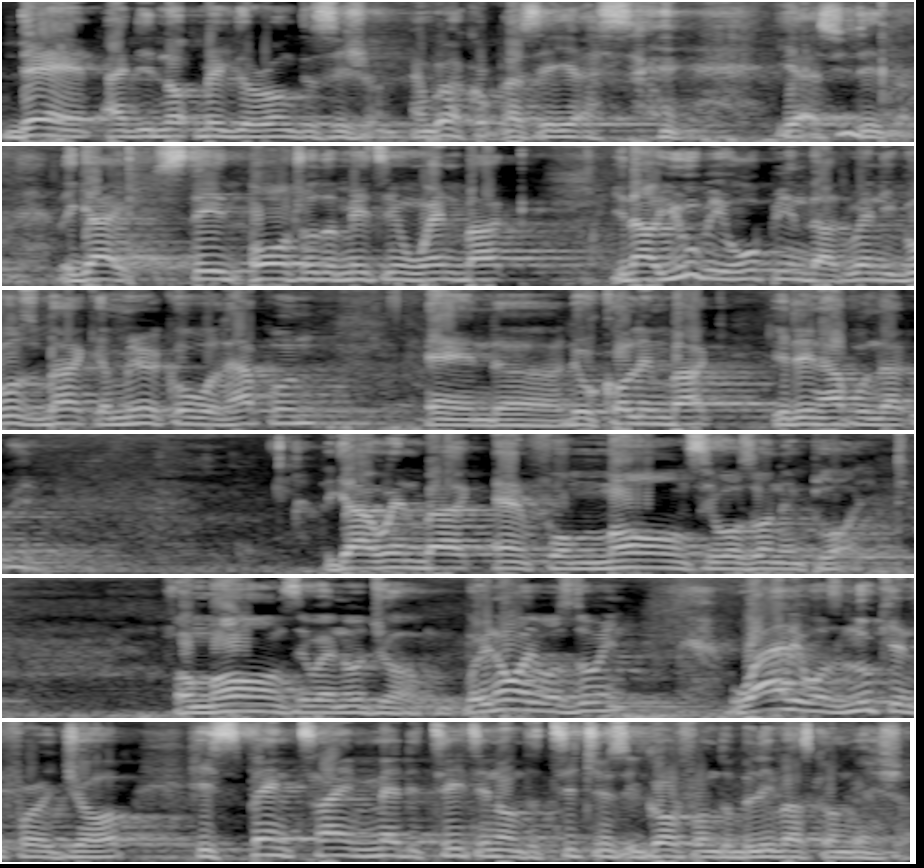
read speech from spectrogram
then I did not make the wrong decision. And Brother Copeland said, Yes, yes, you did not. The guy stayed all through the meeting, went back. You know, you'll be hoping that when he goes back, a miracle will happen and uh, they'll call him back. It didn't happen that way. The guy went back, and for months he was unemployed. For months there were no job. But you know what he was doing? While he was looking for a job, he spent time meditating on the teachings he got from the Believers Convention.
